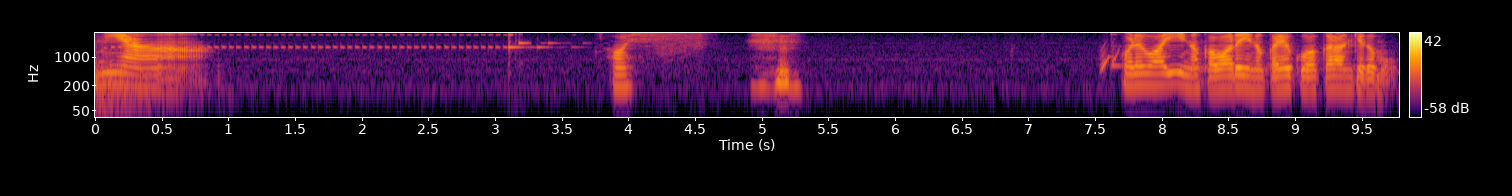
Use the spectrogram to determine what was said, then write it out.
にゃー。よし。これはいいのか悪いのかよくわからんけども。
